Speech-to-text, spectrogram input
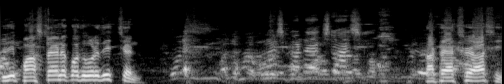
দিদি পাঁচ টাকা না কত করে দিচ্ছেন? কাটা একশো আশি।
